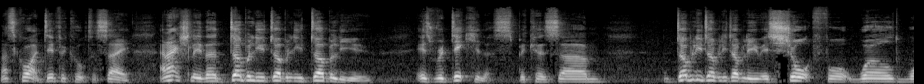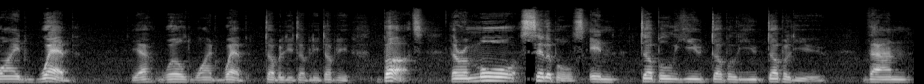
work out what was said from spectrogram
That's quite difficult to say. And actually the www is ridiculous because um, www is short for World Wide Web. Yeah, World Wide Web, www. But there are more syllables in www than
